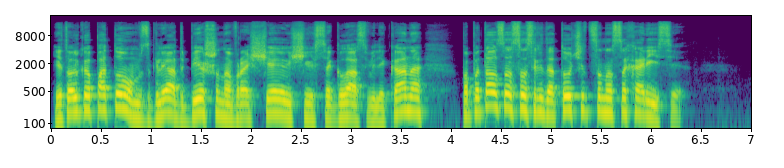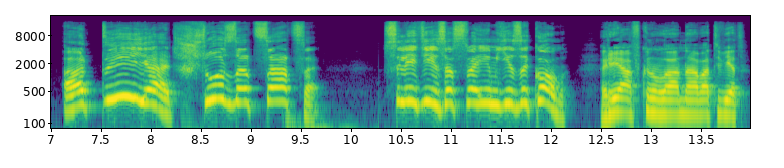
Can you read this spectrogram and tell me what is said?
И только потом взгляд бешено вращающихся глаз великана попытался сосредоточиться на Сахарисе. «А ты, ять, что за цаца?» «Следи за своим языком!» — рявкнула она в ответ.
